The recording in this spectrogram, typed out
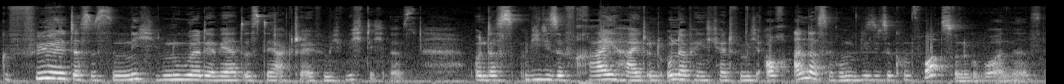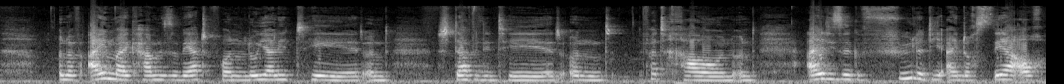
gefühlt, dass es nicht nur der Wert ist, der aktuell für mich wichtig ist. Und dass wie diese Freiheit und Unabhängigkeit für mich auch andersherum, wie diese Komfortzone geworden ist. Und auf einmal kamen diese Werte von Loyalität und Stabilität und Vertrauen und all diese Gefühle, die einen doch sehr auch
